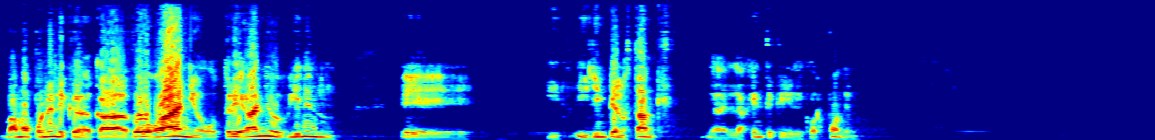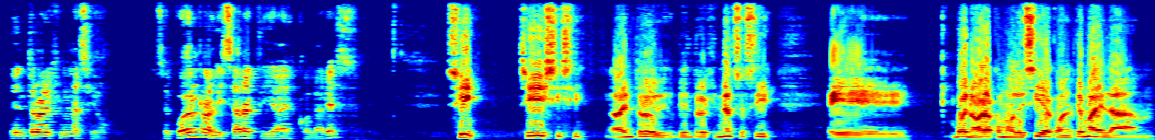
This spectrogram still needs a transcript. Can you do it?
Vamos a ponerle que cada dos años o tres años vienen eh, y, limpian los tanques, la, gente que le corresponden. Dentro del gimnasio, ¿se pueden realizar actividades escolares? Sí, sí, sí, sí. Adentro dentro del gimnasio sí. Eh, bueno, ahora como decía, con el tema de la...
